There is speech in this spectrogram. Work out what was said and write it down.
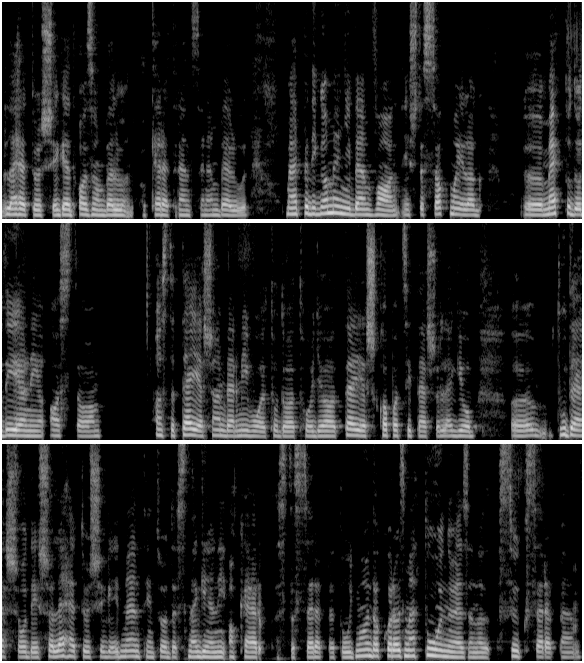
lehetőséged azon belül, a keretrendszeren belül. Már pedig amennyiben van, és te szakmailag meg tudod élni azt a, azt a teljes ember mi volt tudod, hogy a teljes kapacitás, a legjobb tudásod és a lehetőségeid mentén tudod ezt megélni, akár ezt a szerepet úgymond, akkor az már túlnő ezen a szűk szerepen.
